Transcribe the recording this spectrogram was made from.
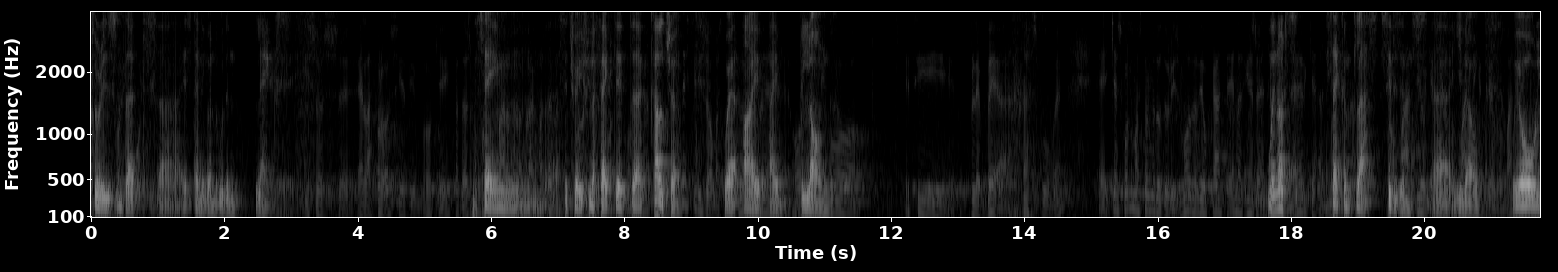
tourism that uh, is standing on wooden legs. The same situation affected uh, culture, where I, I belong. We're not second class citizens, uh, you know. We all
